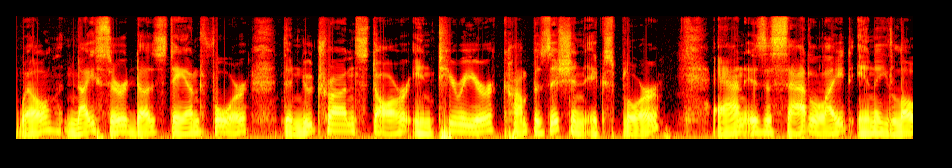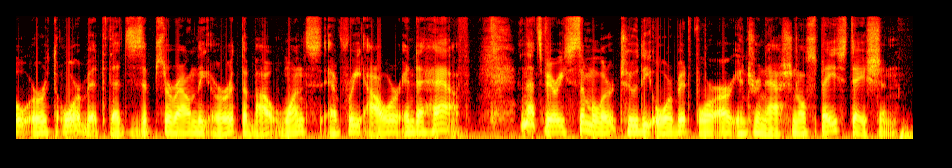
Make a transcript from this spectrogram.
Well, NICER does stand for the Neutron Star Interior Composition Explorer and is a satellite in a low Earth orbit that zips around the Earth about once every hour and a half. And that's very similar to the orbit for our International Space Station.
